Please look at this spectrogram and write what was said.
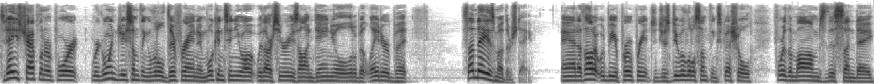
Today's Chaplain Report, we're going to do something a little different, and we'll continue with our series on Daniel a little bit later, but Sunday is Mother's Day, and I thought it would be appropriate to just do a little something special for the moms this Sunday.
